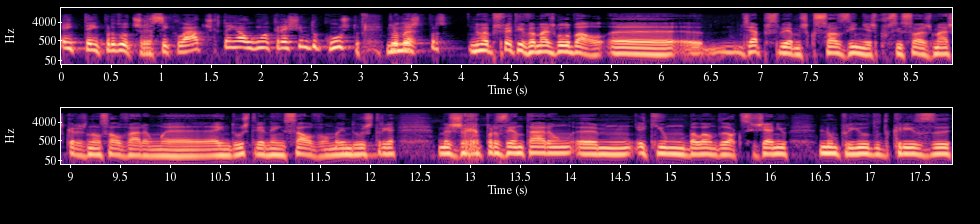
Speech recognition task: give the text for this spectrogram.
em que tem produtos reciclados que têm algum acréscimo de custo. Numa, este... numa perspectiva mais global, uh, já percebemos que sozinhas por si só as máscaras não salvaram a, a indústria, nem salvam uma indústria, mas representaram um, aqui um balão de oxigênio num período de crise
